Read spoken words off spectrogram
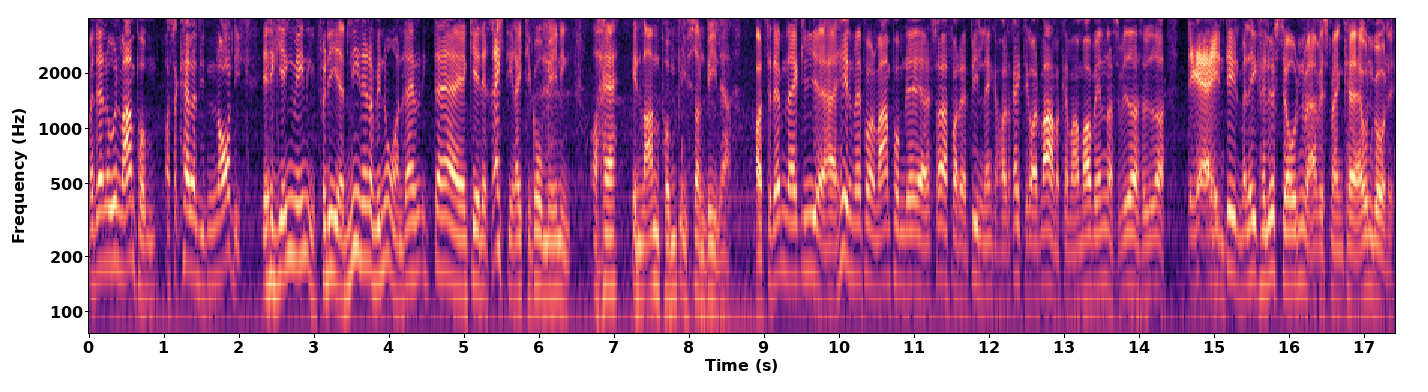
men den er uden varmepumpe, og så kalder de den Nordic. Ja, det giver ingen mening, fordi at lige netop i Norden, der, der giver det rigtig, rigtig god mening at have en varmepumpe i sådan en bil her. Og til dem, der ikke lige er helt med på en varmepumpe, det er at sørge for, at bilen den kan holde rigtig godt varm og kan varme op inden og så videre og så videre. Det er en del, man ikke har lyst til at undvære, hvis man kan undgå det.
